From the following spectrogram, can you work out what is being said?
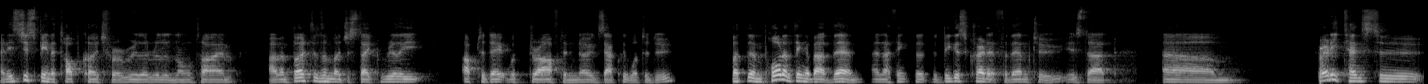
and he's just been a top coach for a really really long time. Um, and both of them are just like really up to date with draft and know exactly what to do. But the important thing about them, and I think that the biggest credit for them too, is that um, Freddie tends to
